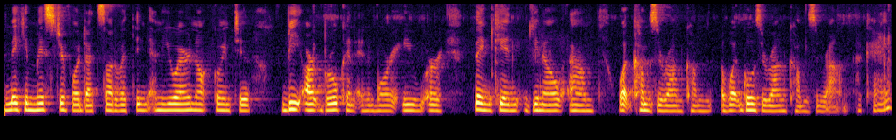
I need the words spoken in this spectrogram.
making mischief or that sort of a thing and you are not going to be heartbroken anymore. You are thinking, you know, um, what comes around comes, what goes around comes around. Okay.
